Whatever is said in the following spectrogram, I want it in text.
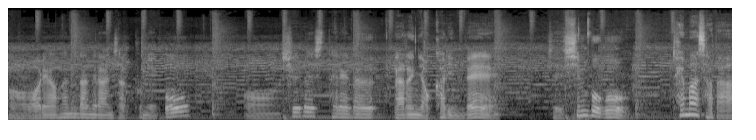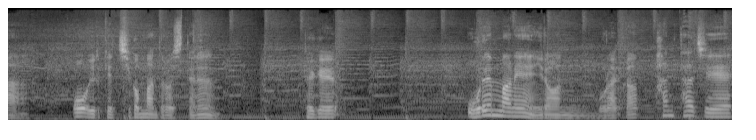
어, 월야 환담이라는 작품이고 어, 실베스테르라는 역할인데 신보고 퇴마사다. 어 이렇게 직업만 들었을 때는 되게 오랜만에 이런 뭐랄까 판타지의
